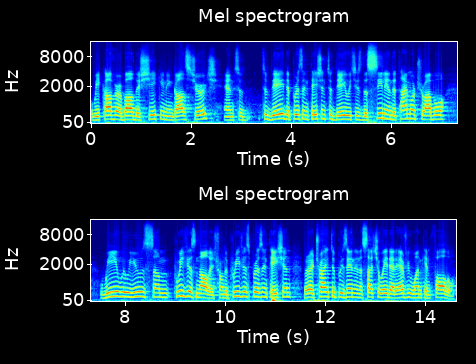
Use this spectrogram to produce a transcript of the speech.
We cover about the shaking in God's church, and to, today, the presentation today, which is the sealing and the time of trouble, we will use some previous knowledge from the previous presentation, but I try to present in a such a way that everyone can follow.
